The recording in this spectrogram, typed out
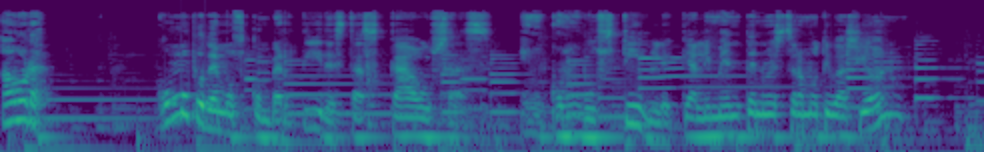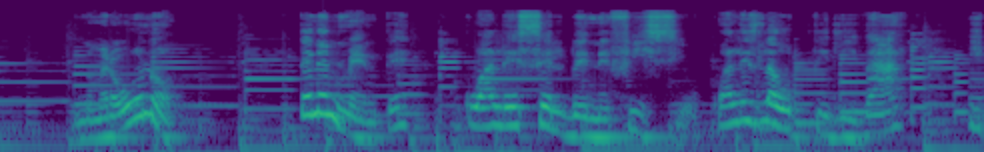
Ahora, ¿cómo podemos convertir estas causas en combustible que alimente nuestra motivación? Número uno, ten en mente cuál es el beneficio, cuál es la utilidad y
